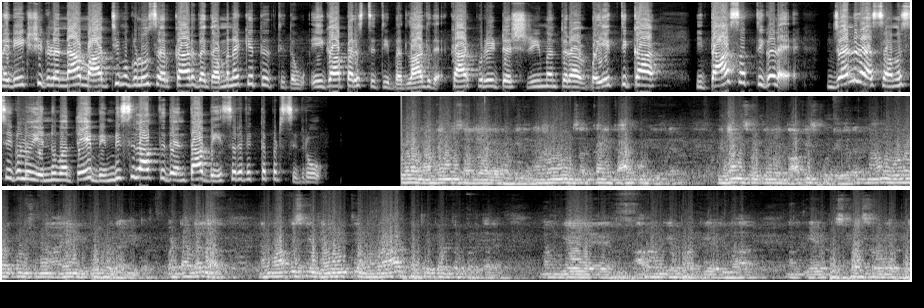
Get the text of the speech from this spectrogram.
ನಿರೀಕ್ಷೆಗಳನ್ನ ಮಾಧ್ಯಮಗಳು ಸರ್ಕಾರದ ಗಮನಕ್ಕೆ ತರುತ್ತಿದ್ದವು ಈಗ ಪರಿಸ್ಥಿತಿ ಬದಲಾಗಿದೆ. ಕಾರ್ಪೊರೇಟ್ ಶ್ರೀಮಂತರ ವೈಯಕ್ತಿಕ ಹಿತಾಸಕ್ತಿಗಳೇ ಜನರ ಸಮಸ್ಯೆಗಳು ಎನ್ನುವಂತೆ ಬಿಂಬಿಸಲಾಗ್ತಿದೆ ಅಂತ ಬೇಸರ ವ್ಯಕ್ತಪಡಿಸಿದ್ರು. ನಮ್ಮ ಆಫೀಸ್ಗೆ ದಿನನಿತ್ಯ ನೂರಾರು ಪತ್ರಿಕರ್ತರು ಬರ್ತಾರೆ. ನಮಗೆ ಆರೋಗ್ಯ ಇಲ್ಲ. ನಮಗೆ ಬಸ್ ಪಾಸ್ ಸೌಲಭ್ಯ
